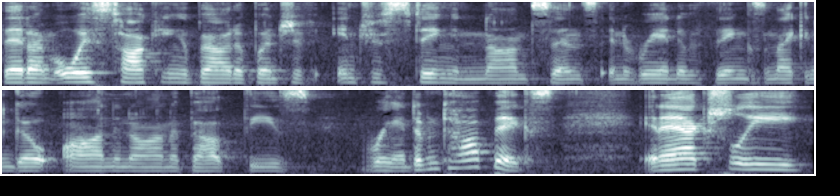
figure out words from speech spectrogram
that I'm always talking about a bunch of interesting and nonsense and random things and I can go on and on about these random topics. And I actually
